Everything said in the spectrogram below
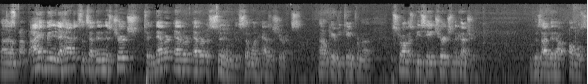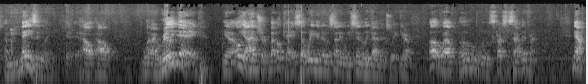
Just Um, found out. I have made it a habit since I've been in this church to never, ever, ever assume that someone has assurance. I don't care if you came from a, the strongest PCA church in the country, because I've been out almost amazingly how, how when I really dig, you know, oh yeah, I have assurance, but okay, so what are you going to do on Sunday when you sin really bad next week? You know, oh well, oh, it starts to sound different. Now,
